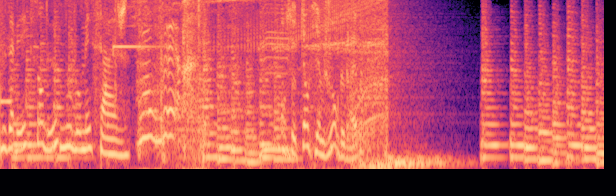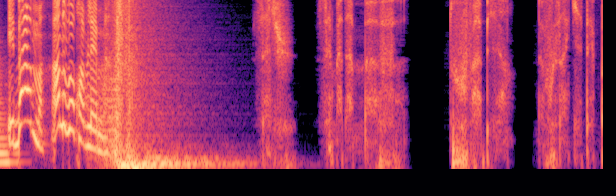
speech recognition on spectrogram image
Vous avez 102 nouveaux messages. En ce 15e jour de grève, Et bam Un nouveau problème Salut, c'est Madame Meuf. Tout va bien, ne vous inquiétez pas.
